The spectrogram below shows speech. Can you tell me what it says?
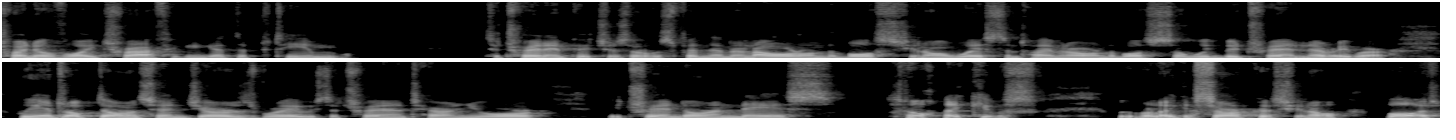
trying to avoid traffic and get the team to training pitches. Or was spending an hour on the bus, you know, wasting time an hour on the bus. So we'd be training everywhere. We ended up down in St. Gerard's Bray. We used to train in Terenure. We trained down in Naas. You know, like it was, we were like a circus, you know. But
